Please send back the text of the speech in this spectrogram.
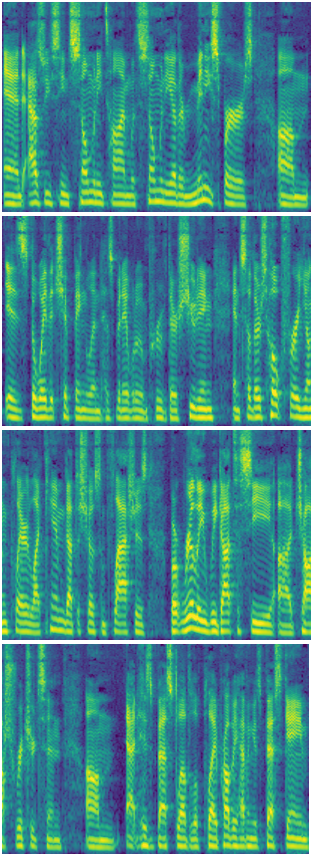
And as we've seen so many times with so many other mini Spurs, um, is the way that Chip Engelland has been able to improve their shooting. And so there's hope for a young player like him. Got to show some flashes, but really we got to see uh, Josh Richardson um, at his best level of play, probably having his best game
